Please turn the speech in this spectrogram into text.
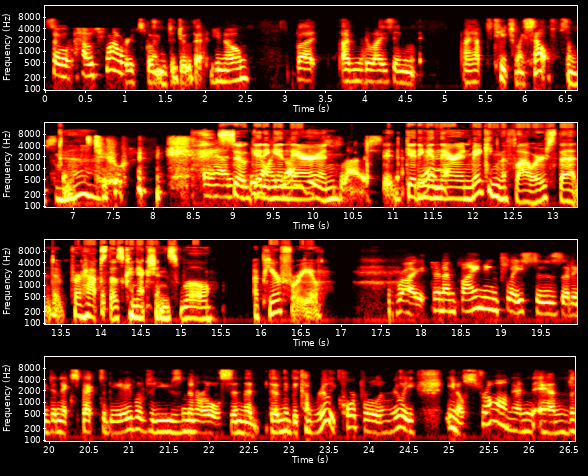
So, how's flowers going to do that? You know, but I'm realizing I have to teach myself some yeah. too. and, so getting know, in there and flowers. getting yeah. in there and making the flowers that perhaps those connections will appear for you. Right. And I'm finding places that I didn't expect to be able to use minerals and that then they become really corporal and really, you know, strong and, and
